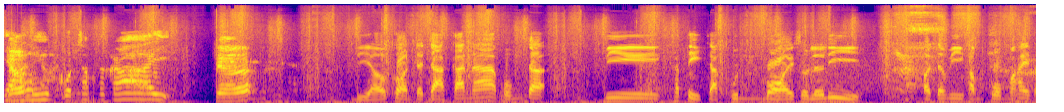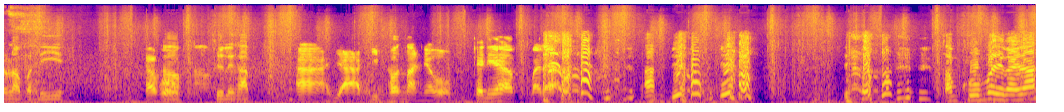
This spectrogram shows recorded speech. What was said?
อย่าลืมกดซับสไครต์เจอเดี๋ยวก่อนจะจากกันนะ ผมจะมีคติจากคุณบอยโซเลอรี่เขาจะมีคำคมมาให้สำหรับวันนี้ครับผเอามเชิญเลยครับอ่า อย่ากินทอดมันครับผม แค่นี้ครับ ไปแล้ว อะเดี๋ยวเดี๋ยวเดี๋ยว คำคมว่ายังไงนะ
